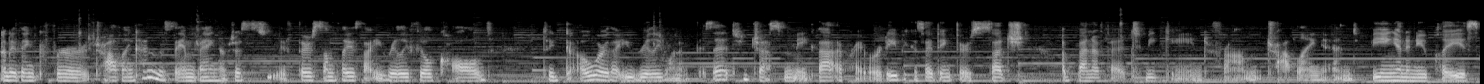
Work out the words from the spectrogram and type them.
And I think for traveling, kind of the same thing of just if there's some place that you really feel called to go or that you really want to visit, just make that a priority because I think there's such a benefit to be gained from traveling and being in a new place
